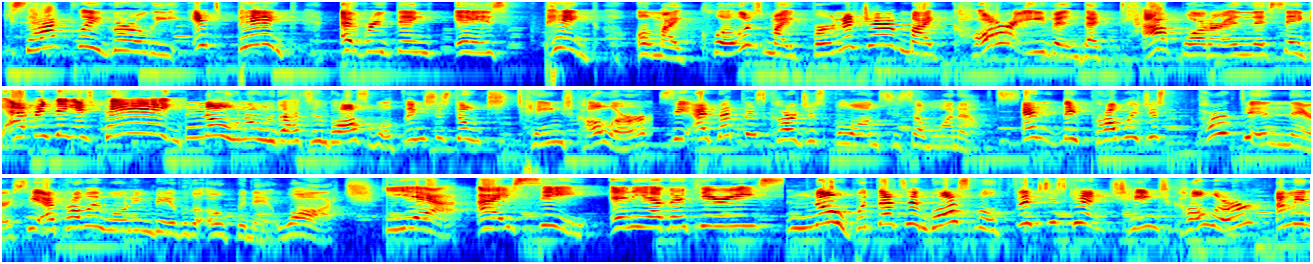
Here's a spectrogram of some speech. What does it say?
Exactly, girly. It's pink. Everything is pink. All my clothes, my furniture, my car, even the tap water in the sink. Everything is pink. No, no, that's impossible. Things just don't change color. See, I bet this car just belongs to someone else. And they probably just parked it in there. See, I probably won't even be able to open it. Watch. Yeah, I see. Any other theories? No, but that's impossible. Things just can't change color. I mean,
